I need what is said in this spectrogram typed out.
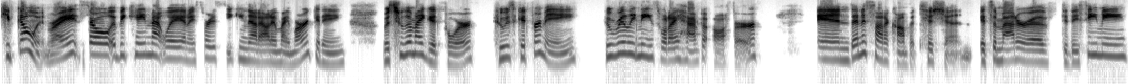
keep going, right? So it became that way. And I started seeking that out in my marketing was who am I good for? Who's good for me? Who really needs what I have to offer? And then it's not a competition. It's a matter of did they see me?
